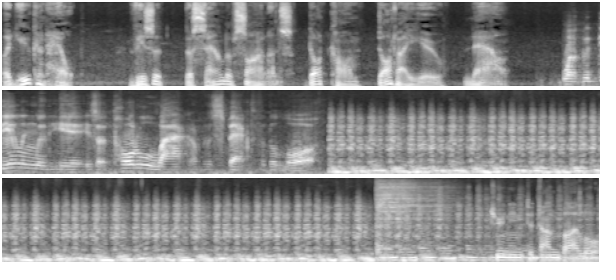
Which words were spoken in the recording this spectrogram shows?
But you can help. Visit thesoundofsilence.com.au now. What we're dealing with here is a total lack of respect for the law. Tune in to Done by Law.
